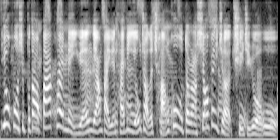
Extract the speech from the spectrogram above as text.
又或是不到八块美元两百元台币有找的长裤，都让消费者趋之若鹜。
